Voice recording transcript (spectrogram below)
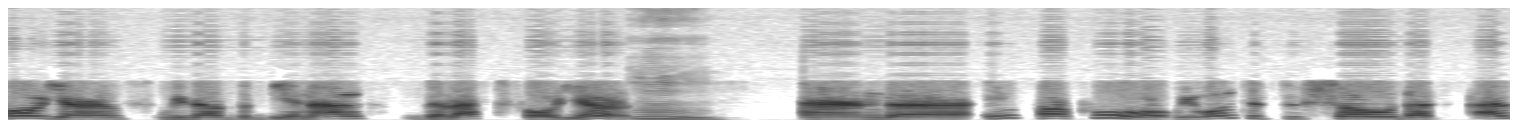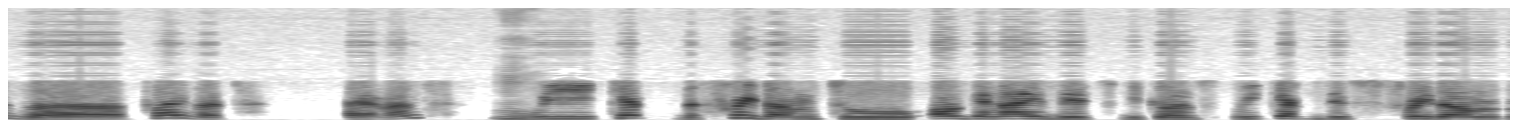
four years without the Biennale, the last four years. Mm. And uh, in Partcours, we wanted to show that as a private event, mm. we kept the freedom to organize it because we kept this freedom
